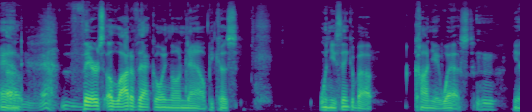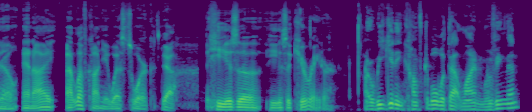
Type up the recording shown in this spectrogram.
and Um, yeah. there's a lot of that going on now because when you think about Kanye West, Mhm. you know, and I I love Kanye West's work. Yeah. He is a he is a curator. Are we getting comfortable with that line moving then?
